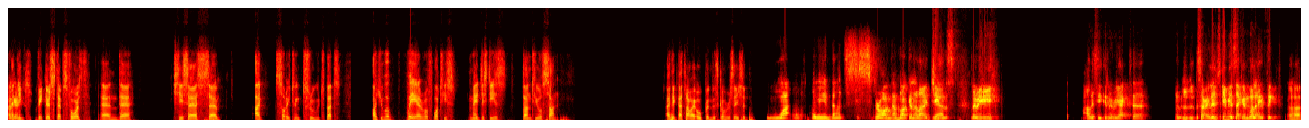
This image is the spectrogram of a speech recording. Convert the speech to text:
okay. I think Vickers steps forth and uh, she says, um, I'm sorry to intrude, but are you aware of what His Majesty has done to your son? I think that's how I opened this conversation. Wow. I mean that's strong. I'm not gonna lie. Yeah. Jesus. Let me. How is he gonna react to? l- l- Sorry, let's give me a second while I think. Uh huh.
